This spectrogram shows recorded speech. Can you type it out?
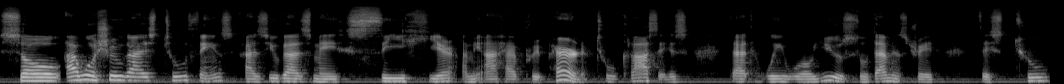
So I will show you guys two things as you guys may see here. I mean, I have prepared two classes that we will use to demonstrate these two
